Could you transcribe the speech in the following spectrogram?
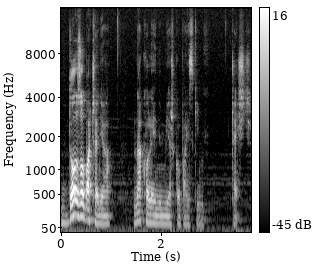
do zobaczenia na kolejnym Mieszko Pańskim. Cześć.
